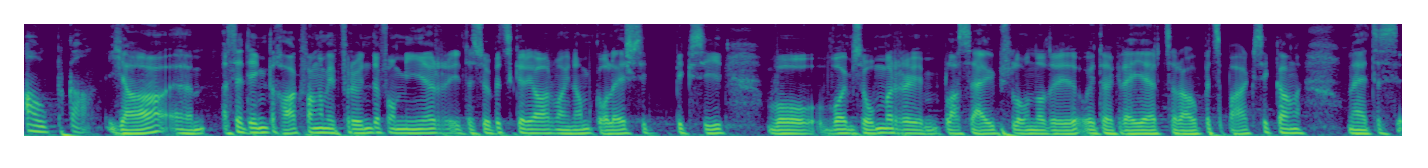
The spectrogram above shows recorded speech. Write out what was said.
Alp gehen? Ja, ähm, es hat eigentlich angefangen mit Freunden von mir in den 70er Jahren, als ich noch am College war, wo, wo im Sommer im Place Y oder in der Greyerzer Alpen zu Park gegangen. Und dann hat es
